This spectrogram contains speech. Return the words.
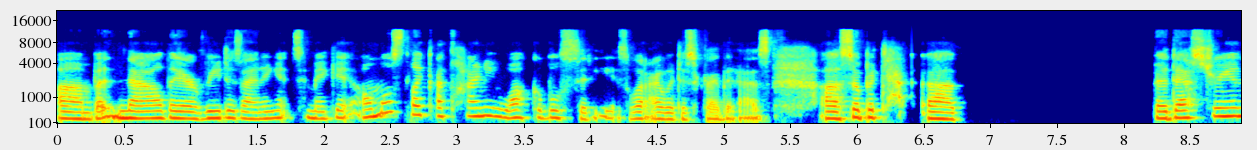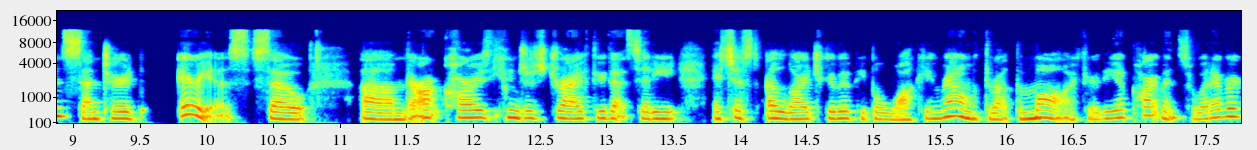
um, but now they are redesigning it to make it almost like a tiny walkable city is what i would describe it as uh, so uh, pedestrian centered areas so um, there aren't cars. You can just drive through that city. It's just a large group of people walking around throughout the mall or through the apartments or whatever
